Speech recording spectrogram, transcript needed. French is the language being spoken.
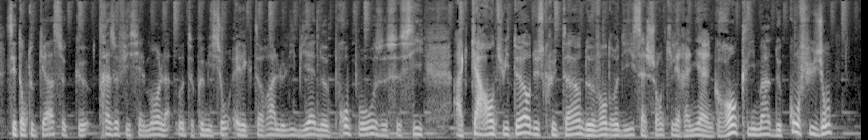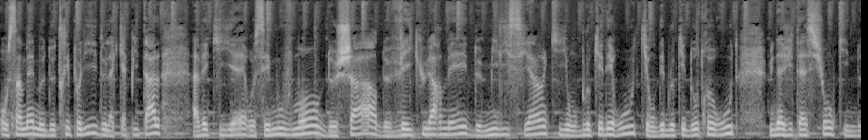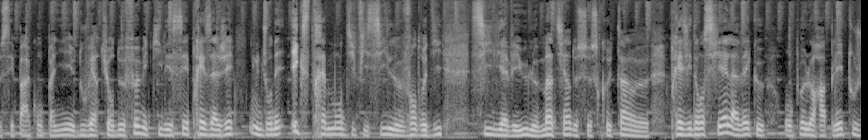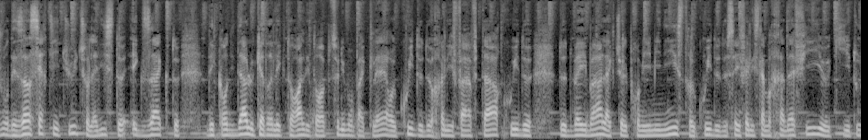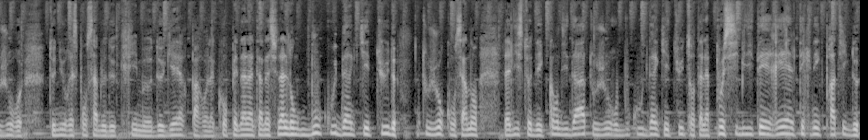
C'est en tout cas ce que très officiellement la haute commission électorale libyenne propose, ceci à 48 heures du scrutin de vendredi, sachant qu'il régnait un grand climat de confusion au sein même de Tripoli, de la capitale, avec hier ces mouvements de chars, de véhicules armés, de miliciens qui ont bloqué des routes, qui ont débloqué d'autres routes, une agitation qui ne s'est pas accompagnée d'ouverture de feu, mais qui laissait présager une journée extrêmement difficile vendredi s'il y avait eu le maintien de ce scrutin euh, présidentiel avec euh, on peut le rappeler, toujours des incertitudes sur la liste exacte des candidats, le cadre électoral n'étant absolument pas clair. Quid de Khalifa Haftar, quid de, de Dbeiba, l'actuel Premier ministre, quid de Saif al-Islam Kadhafi, euh, qui est toujours tenu responsable de crimes de guerre par la Cour pénale internationale? Donc beaucoup d'inquiétudes toujours concernant la liste des candidats, toujours beaucoup d'inquiétudes quant à la possibilité réelle, technique, pratique de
